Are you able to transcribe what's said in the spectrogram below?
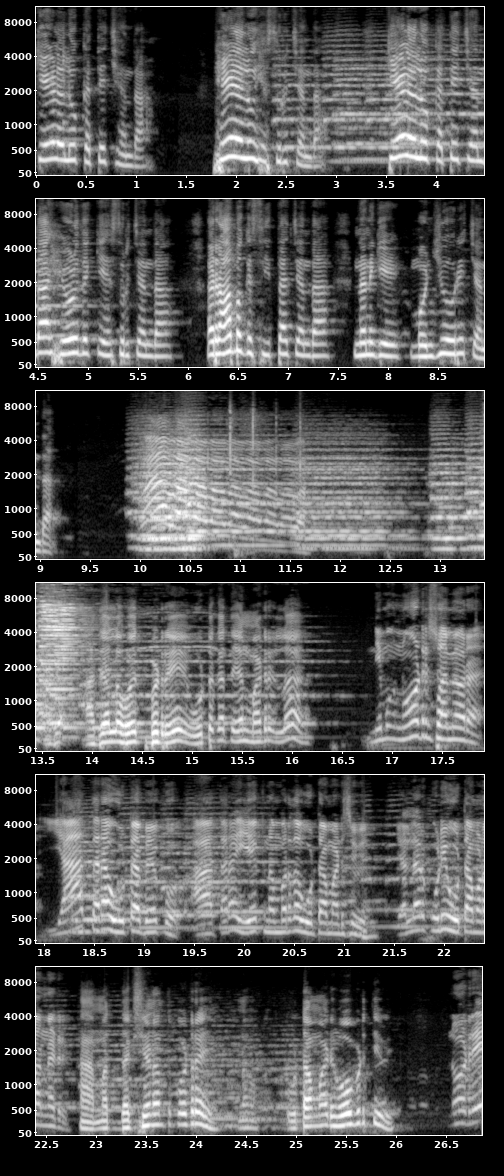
ಕೇಳಲು ಕತೆ ಚಂದ ಹೇಳಲು ಹೆಸರು ಚಂದ ಕೇಳಲು ಕತೆ ಚಂದ ಹೇಳೋದಕ್ಕೆ ಹೆಸರು ಚಂದ ರಾಮಗ ಸೀತಾ ಚಂದ ನನಗೆ ಮಂಜು ಅವರೇ ಚಂದ. ಅದೆಲ್ಲ ಹೋಯ್ತು ಬಿಡ್ರಿ ಊಟಕತೆ ಏನ್ ಮಾಡ್ರಿಲ್ಲ ನಿಮಗ್ ನೋಡ್ರಿ ಸ್ವಾಮಿ ಅವ್ರ ಯಾವ ತರ ಊಟ ಬೇಕು ಆ ತರ ಏಕ್ ನಂಬರ್ದ ಊಟ ಮಾಡಿಸಿವಿ. ಎಲ್ಲರೂ ಕೂಡಿ ಊಟ ಮಾಡೋಣ ನಡ್ರಿ. ಹಾ ಮತ್ ದಕ್ಷಿಣ ಅಂತ ಕೊಡ್ರಿ ನಾವು ಊಟ ಮಾಡಿ ಹೋಗ್ಬಿಡ್ತೀವಿ. ನೋಡ್ರಿ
